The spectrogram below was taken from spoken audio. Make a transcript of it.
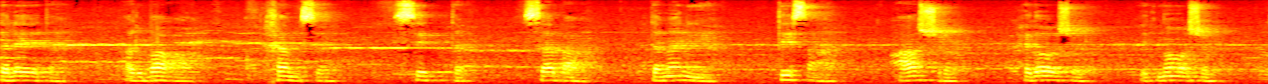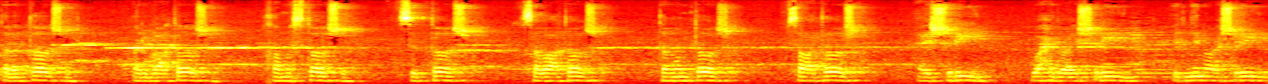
ثلاثة أربعة خمسة ستة سبعة ثمانية تسعة عشرة حداشر اتناشر تلاتاشر أربعتاشر خمستاشر ستاشر سبعتاشر تمنتاشر تسعتاشر. عشرين واحد وعشرين اتنين وعشرين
